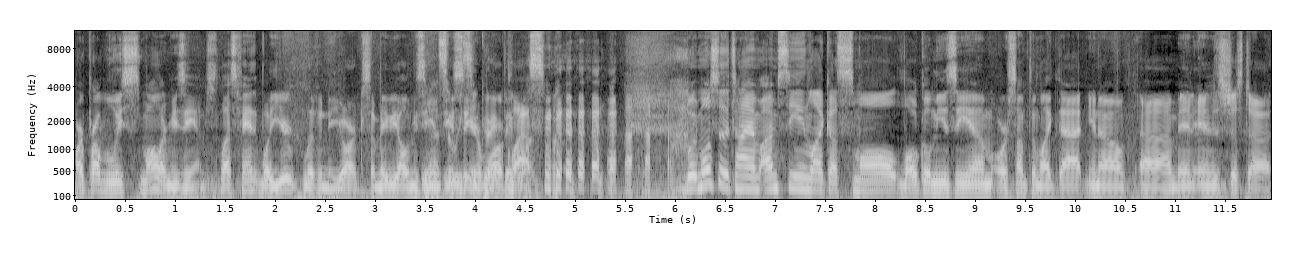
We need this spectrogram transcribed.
are probably smaller museums, less fancy. Well, you live in New York, so maybe all the museums so you see are world class. but most of the time, I'm seeing like a small local museum or something like that, you know, um, and, and it's just a,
